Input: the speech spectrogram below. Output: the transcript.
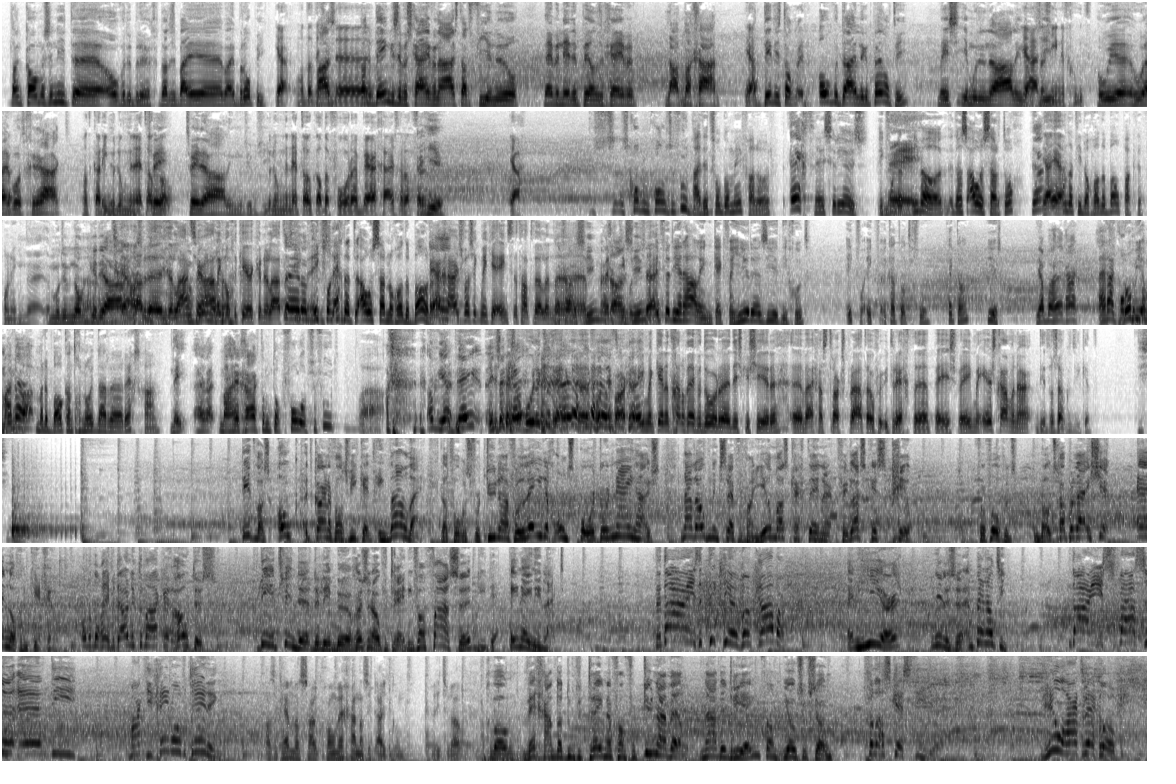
dan komen ze niet eh, over de brug. Dat is bij, eh bij Broppie. Ja, want dat is Maar in de... dan denken ze waarschijnlijk van, ah, is dat 4-0. We hebben net een penalty gegeven, laat maar gaan. Ja. Maar dit is toch een overduidelijke penalty. Je moet in de herhaling Ja, dan dan zien zie je het goed. hoe, je, hoe hij wordt geraakt. Want Karim benoemde net ook al... Tweede herhaling moet je hem zien. Benoemde net ook al daarvoor eh, Berghuis. Dat, Kijk eh, hier. Ja, Schop hem gewoon op zijn voet. Ah, dit vond ik wel meevallen hoor. Echt? Nee, serieus. Ik vond dat, jawel, dat was Ouwestar toch? Ja? ja, Ik vond dat hij nog wel de bal pakte, vond ik. Nee, dan moeten we nog een keer de herhaling ja als we de, laatste herhaling nog een keer kunnen laten Nee, zien. dat- Ik vond echt dat de Ouwestar nog wel de bal raakte. Berghuis was ik met je eens. Dat had wel een We gaan eh, zien, we gaan moeten zien. vind die herhaling, kijk, van hier zie je het niet goed. Ik, ik, ik had wel het gevoel. Kijk dan, hier. Ja, maar hij raakt... Hij raakt Robbie, maar de, daarna? ba- maar de bal kan toch nooit naar eh, rechts gaan? Nee, hij raakt, maar hij raakt hem toch vol op zijn voet? Wauw. Oh, ja, nee, Het is best wel moeilijk het werk eh, van de VAR. Karim en Kenneth gaan nog even door eh, discussiëren. Eh, wij gaan straks praten over Utrecht eh, PSV. Maar eerst gaan we naar Dit Was Ook Het Weekend. Dit was ook het carnavalsweekend in Waalwijk. Dat volgens Fortuna volledig ontspoort door Nijhuis. Na de openingstreffer van Yilmaz krijgt trainer Velasquez geel. Vervolgens een boodschappenlijstje en nog een keer geel. Om het nog even duidelijk te maken, rood dus. Dit vinden de Limburgers een overtreding van Fase die de 1-1 inleidt. En daar is het tikje van Kramer. En hier willen ze een penalty. Daar is Fase en die maakt hier geen overtreding. Als ik hem was, zou ik gewoon weggaan als ik uitkom. Weet je wel. Gewoon weggaan, dat doet de trainer van Fortuna wel. Na de 3-1 van Jozefzoon. Velasquez die eh, heel hard wegloopt.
